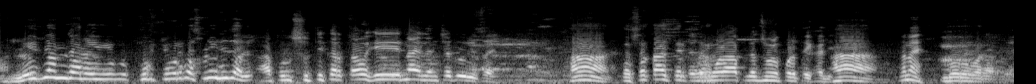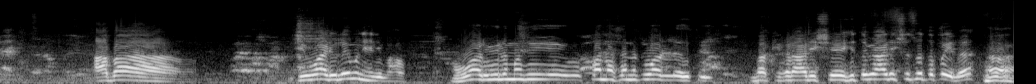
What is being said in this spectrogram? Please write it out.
लय जाम झालं खुर्चीवर बसली नाही झालं. आपण सुती करता हे नायलनच्या दोरीच आहे. हा तसं काय तर त्याच्यामुळे आपल्या झुळ पडते खाली. हा. हा नाही बरोबर आहे. आबा ही वाढवलंय म्हणे ह्यानी भाव. वाढविलं म्हणजे पन्नासानंच वाढलं होतं. बाकीकडे अडीचशे इथं बी अडीचशेच होतं पहिलं. हा.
